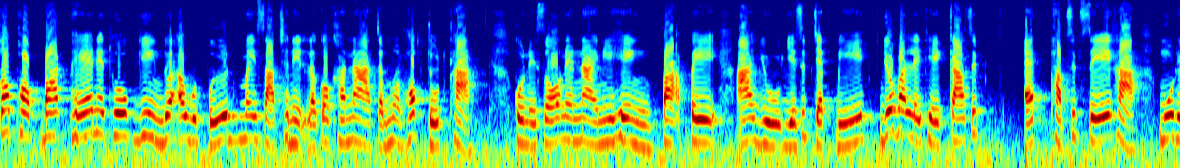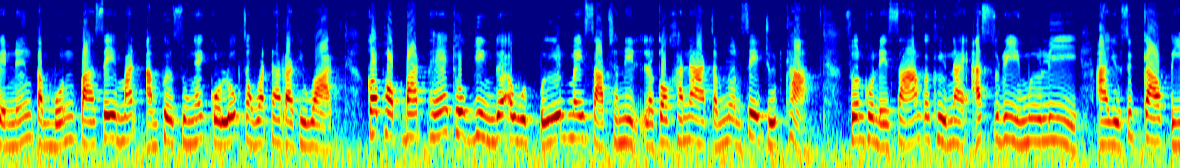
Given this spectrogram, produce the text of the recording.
ก็พบบาดแผลเนี่ยถูกยิงด้วยอาวุธปืนไม่ทราบชนิด แล้วก็ขนาดจำนวน 6 จุดค่ะ คนในซองเนี่ยนายนิเฮงปะเปอายุ 27 ปีโยบันเลขที่90 แอดทับ10เซค่ะมู่เถนหนึ่งตำบลปาเซมัดอำเภอสุงไหงโกลกจังหวัดนราธิวาสก็พบบาดแผลถูกยิงด้วยอาวุธปืนไม่ทราบชนิด แล้วก็ขนาดจำนวนเซจุดค่ะ ส่วนคนที่สามก็คือนายอัสรีมือลี อายุ 19 ปี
